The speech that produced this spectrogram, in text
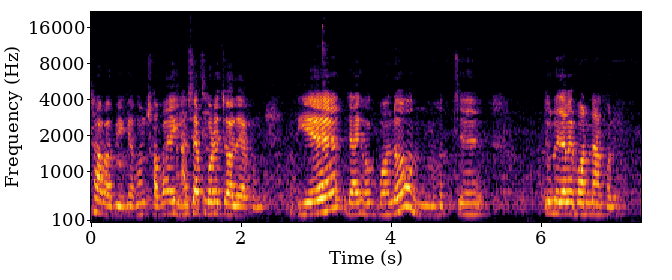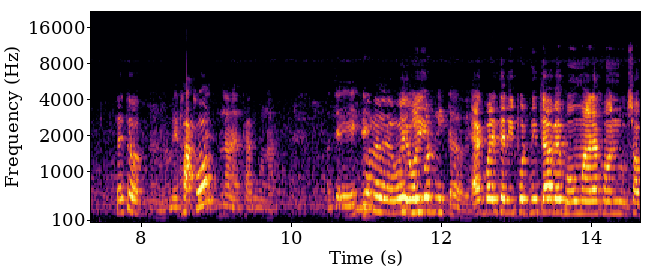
স্বাভাবিক এখন সবাই হিসাব আচ্ছা। করে চলে এখন। দিয়ে যাই হোক বলো হচ্ছে চলে যাবে বন্যা এখন। তাই তো? থাকো? না থাকব না। এক বাড়িতে রিপোর্ট নিতে হবে বৌমার এখন সব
